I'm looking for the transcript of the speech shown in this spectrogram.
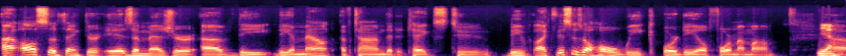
I also think there is a measure of the the amount of time that it takes to be like this is a whole week ordeal for my mom. Yeah, uh,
